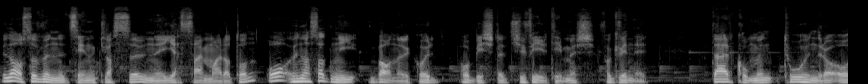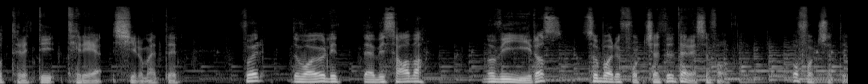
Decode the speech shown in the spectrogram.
Hun har også vunnet sin klasse under Jessheim Maraton, og hun har satt ny banerekord på Bislett 24-timers for kvinner. Der kom hun 233 km. For det var jo litt det vi sa, da. Når vi gir oss, så bare fortsetter Therese Falk og fortsetter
